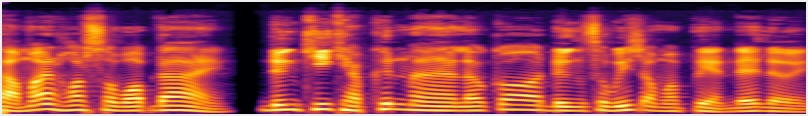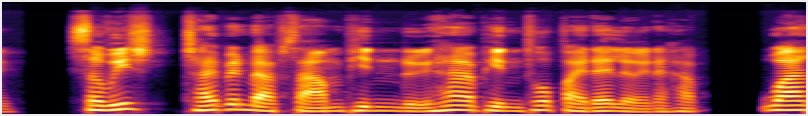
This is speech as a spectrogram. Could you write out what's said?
สามารถ Hot Swap ได้ ดึงคีย์แคปขึ้นมาแล้วก็ดึงสวิตช์ออกมาเปลี่ยนได้เลย สวิตช์ใช้เป็นแบบ 3 พินหรือ 5 พินทั่วไปได้เลยนะครับ วาง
